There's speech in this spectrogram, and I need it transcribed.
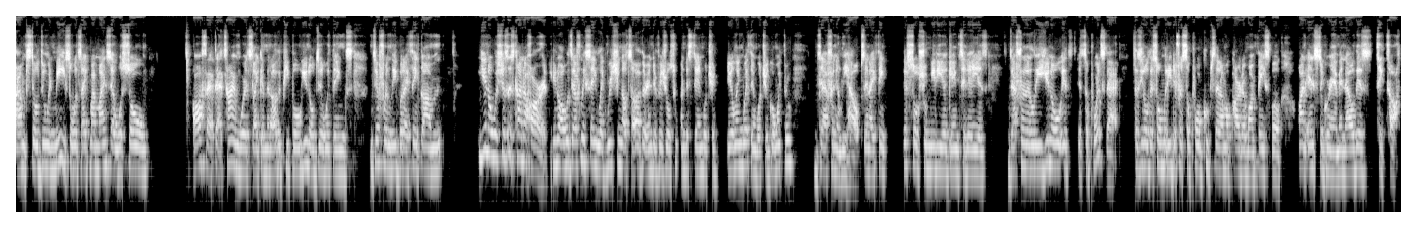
I'm still doing me. So it's like my mindset was so off at that time where it's like and then other people, you know, deal with things differently. But I think um you know, it's just it's kind of hard. You know, I would definitely say like reaching out to other individuals who understand what you're dealing with and what you're going through definitely helps. And I think the social media game today is definitely, you know, it it supports that because you know there's so many different support groups that I'm a part of on Facebook, on Instagram, and now there's TikTok,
